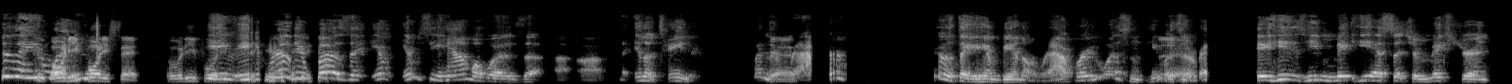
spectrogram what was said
'Cause he, What was? What E forty? he, he really was. A, M- MC Hammer was a, an entertainer. wasn't Yeah. a rapper. You don't think of him being a rapper. He wasn't. He Yeah. a rapper. He he he, he has such a mixture, and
